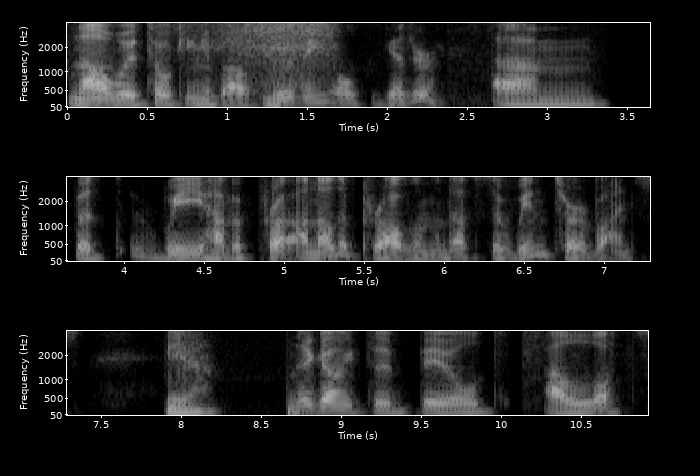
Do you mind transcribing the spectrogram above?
Now we're talking about moving altogether. Um, but we have a pro- another problem, and that's the wind turbines. Yeah, they're going to build a lot,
